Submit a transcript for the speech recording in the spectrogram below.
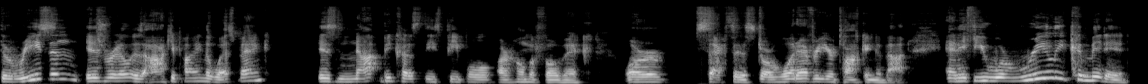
the reason Israel is occupying the West Bank is not because these people are homophobic or sexist or whatever you're talking about. And if you were really committed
